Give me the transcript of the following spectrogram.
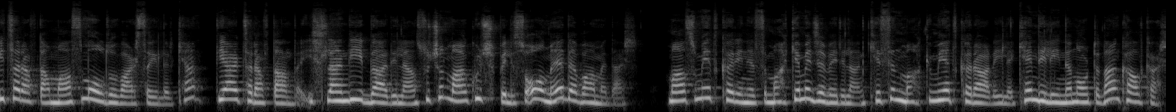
bir taraftan masum olduğu varsayılırken diğer taraftan da işlendiği iddia edilen suçun makul şüphelisi olmaya devam eder. Masumiyet karinesi mahkemece verilen kesin mahkumiyet kararı ile kendiliğinden ortadan kalkar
